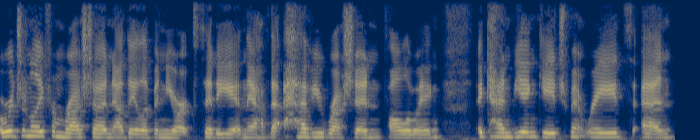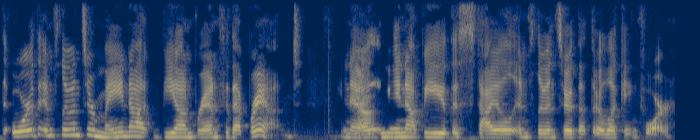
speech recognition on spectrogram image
originally from Russia, now they live in New York City and they have that heavy Russian following. It can be engagement rates and or the influencer may not be on brand for that brand. You know, yeah. it may not be the style influencer that they're looking for.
